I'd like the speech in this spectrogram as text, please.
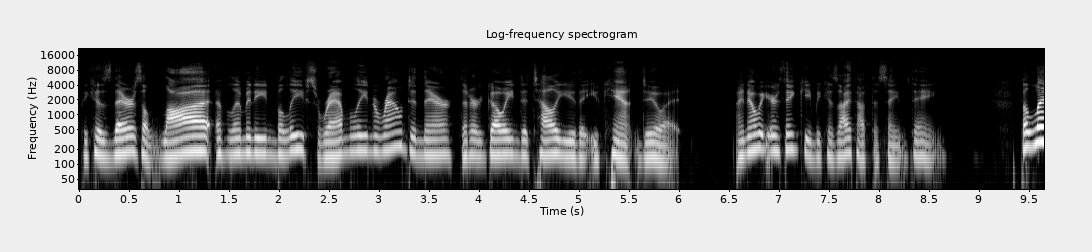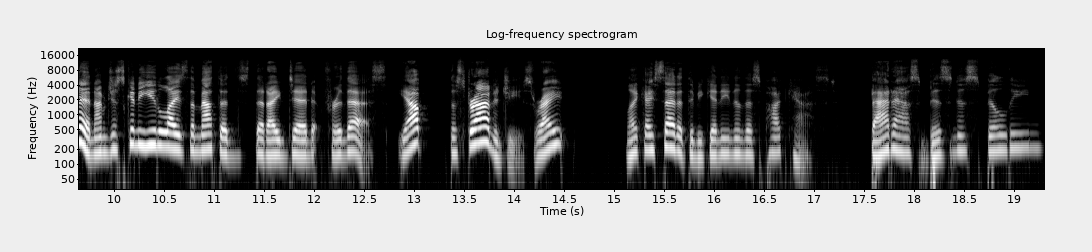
Because there's a lot of limiting beliefs rambling around in there that are going to tell you that you can't do it. I know what you're thinking because I thought the same thing. But Lynn, I'm just going to utilize the methods that I did for this. Yep, the strategies, right? Like I said at the beginning of this podcast, badass business building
